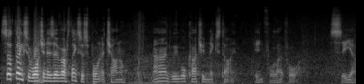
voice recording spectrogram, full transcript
So thanks for watching as ever, thanks for supporting the channel, and we will catch you next time in Fallout 4. See ya.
